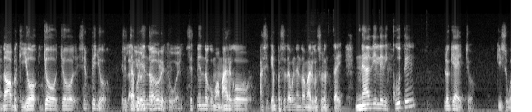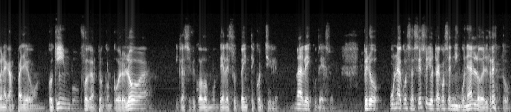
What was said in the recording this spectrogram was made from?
No, porque yo, yo, yo, siempre yo. Se la está poniendo, se está poniendo como amargo, hace tiempo se está poniendo amargo Solantay. Nadie le discute lo que ha hecho. Que hizo buena campaña con Coquimbo, fue campeón con Cobreloa y clasificó a dos mundiales sub-20 con Chile. Nadie le discute eso. Pero una cosa es eso y otra cosa es ningunear lo del resto.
